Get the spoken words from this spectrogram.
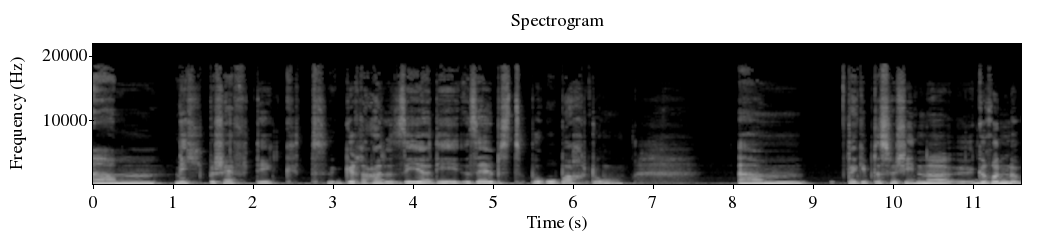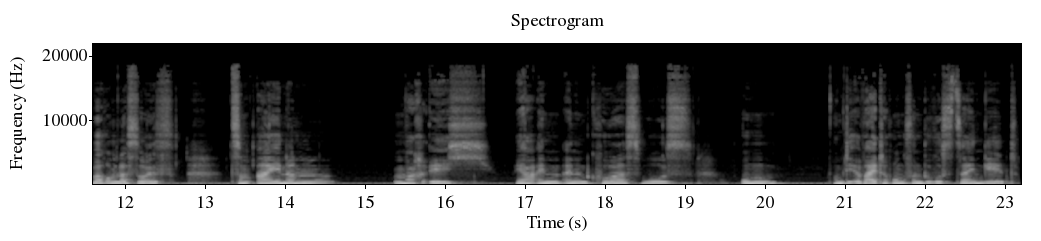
Ähm, mich beschäftigt gerade sehr die Selbstbeobachtung. Ähm, da gibt es verschiedene Gründe, warum das so ist. Zum einen mache ich ja einen, einen Kurs, wo es um, um die Erweiterung von Bewusstsein geht.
